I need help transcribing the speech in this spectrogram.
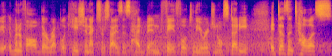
even if all of their replication exercises had been faithful to the original study, it doesn't tell us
